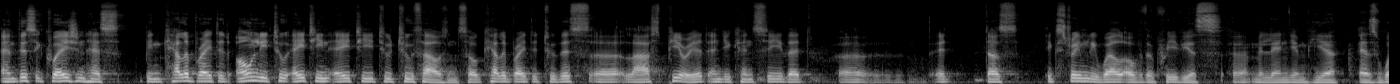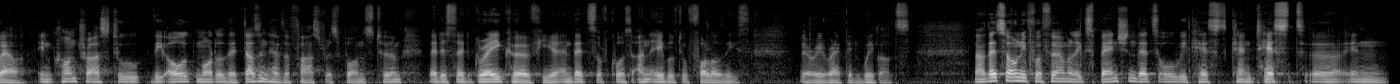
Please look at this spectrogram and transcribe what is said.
And this equation has been calibrated only to 1880 to 2000, so calibrated to this uh, last period, and you can see that uh, it does extremely well over the previous uh, millennium here as well, in contrast to the old model that doesn't have the fast response term, that is that gray curve here, and that's of course unable to follow these very rapid wiggles. Now, that's only for thermal expansion. That's all we can test uh, in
